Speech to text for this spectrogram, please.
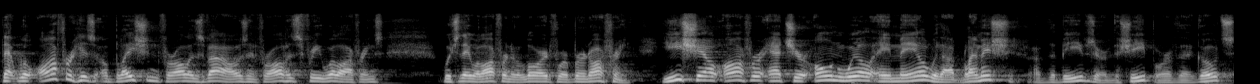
that will offer his oblation for all his vows and for all his free will offerings, which they will offer unto the Lord for a burnt offering. Ye shall offer at your own will a male without blemish of the beeves or of the sheep or of the goats.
